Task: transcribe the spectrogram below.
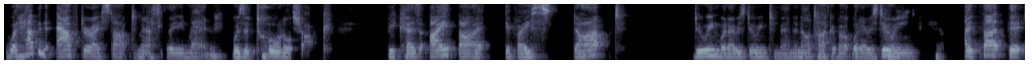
what happened after I stopped emasculating men was a total shock because I thought if I stopped doing what I was doing to men, and I'll talk about what I was doing, I thought that,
